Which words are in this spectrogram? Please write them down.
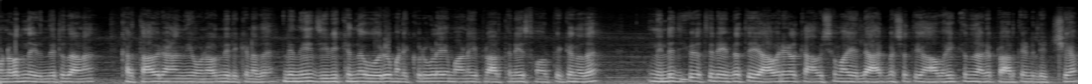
ഉണർന്ന് എഴുന്നേറ്റതാണ് കർത്താവിലാണ് നീ ഉണർന്നിരിക്കുന്നത്. ഇനി നീ ജീവിക്കുന്ന ഓരോ മണിക്കൂറുകളെയുമാണ് ഈ പ്രാർത്ഥനയെ സമർപ്പിക്കുന്നത്. നിന്റെ ജീവിതത്തിന്റെ ഇന്നത്തെ യാവനങ്ങൾക്ക് ആവശ്യമായ എല്ലാ ആത്മശക്തിയും ആവഹിക്കുന്നതാണ് പ്രാർത്ഥനയുടെ ലക്ഷ്യം.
